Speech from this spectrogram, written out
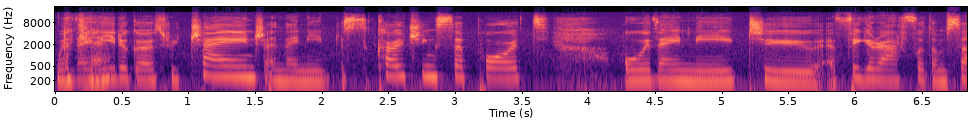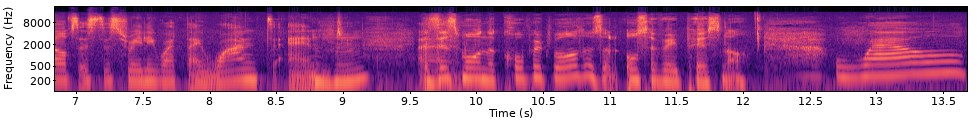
when okay. they need to go through change and they need coaching support or they need to uh, figure out for themselves is this really what they want and mm-hmm. Is this uh, more in the corporate world or is it also very personal well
